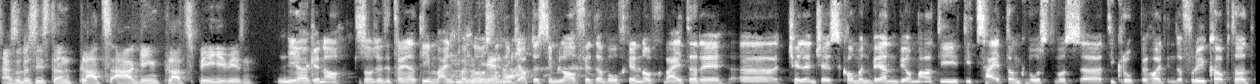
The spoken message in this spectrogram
Also das ist dann Platz A gegen Platz B gewesen. Ja, genau. Das haben sich die Trainerteam einfallen lassen ja. und ich glaube, dass im Laufe der Woche noch weitere äh, Challenges kommen werden. Wir haben auch die, die Zeitung gewusst, was äh, die Gruppe heute in der Früh gehabt hat.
